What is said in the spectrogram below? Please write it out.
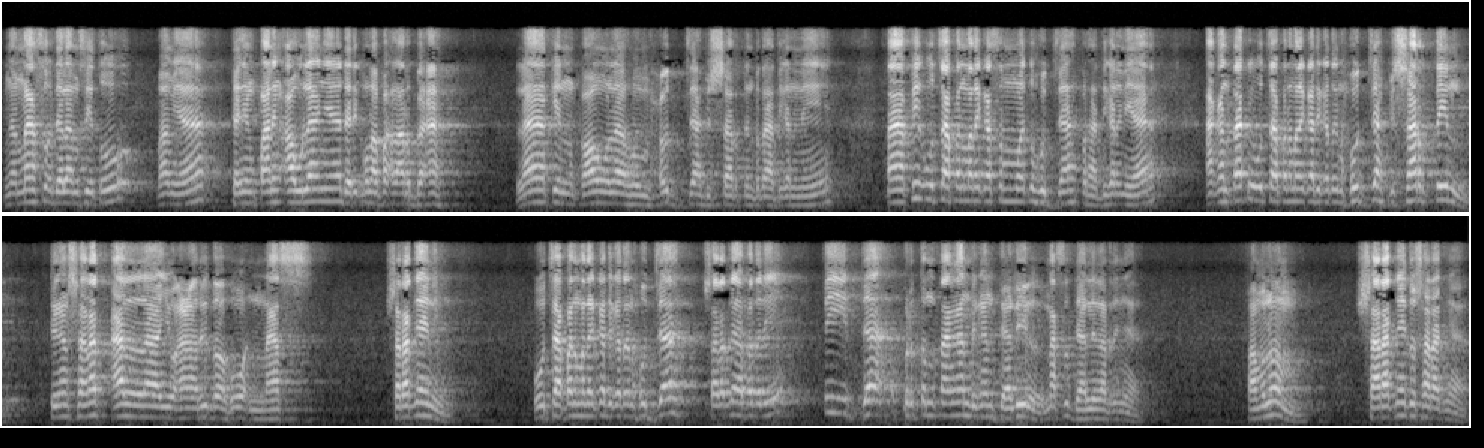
masuk dalam situ, paham ya? Dan yang paling aulanya dari khulafa'al arba'ah Lakin qaulahum hujjah bisyartin perhatikan ini. Tapi ucapan mereka semua itu hujjah, perhatikan ini ya. Akan tapi ucapan mereka dikatakan hujjah bisyartin dengan syarat alla yu'aridahu nas. Syaratnya ini. Ucapan mereka dikatakan hujjah, syaratnya apa tadi? Tidak bertentangan dengan dalil. Maksud dalil artinya. Paham belum? Syaratnya itu syaratnya.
